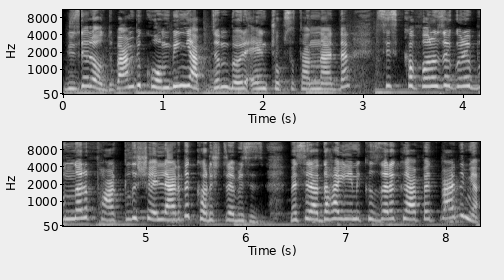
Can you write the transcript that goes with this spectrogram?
güzel oldu. Ben bir kombin yaptım böyle en çok satanlardan. Siz kafanıza göre bunları farklı şeylerde karıştırabilirsiniz. Mesela daha yeni kızlara kıyafet verdim ya.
